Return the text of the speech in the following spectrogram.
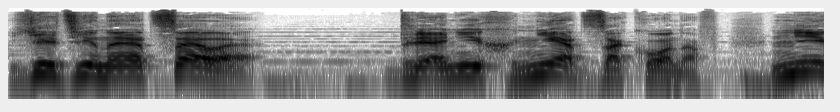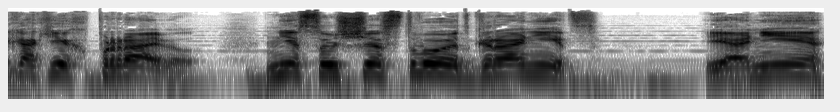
единое целое. Для них нет законов, никаких правил, не существует границ. И они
